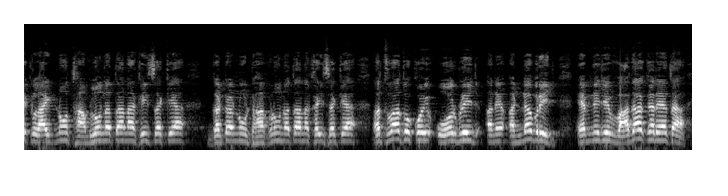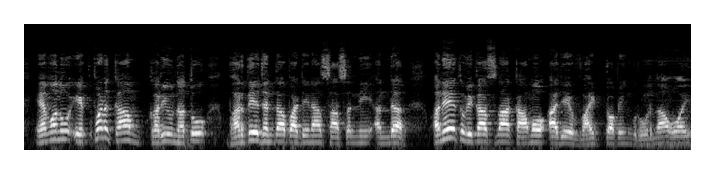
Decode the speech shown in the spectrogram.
એક લાઇટનો થાંભલો નહોતા નાખી શક્યા, ગટરનું ઢાંકણું નહોતા નખાઈ શક્યા, અથવા તો કોઈ ઓવરબ્રિજ અને અંડરબ્રિજ એમને જે વાદા કર્યા હતા, એમાંનું એક પણ કામ કર્યું નહોતું ભારતીય જનતા પાર્ટીના શાસનની અંદર અનેક વિકાસના કામો આજે વ્હાઇટ ટોપિંગ રોડના હોય,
